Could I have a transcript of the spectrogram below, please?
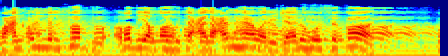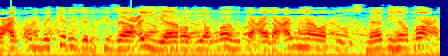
وعن أم الفضل رضي الله تعالى عنها ورجاله ثقات. وعن أم كرز الخزاعية رضي الله تعالى عنها وفي إسناده ضعف.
